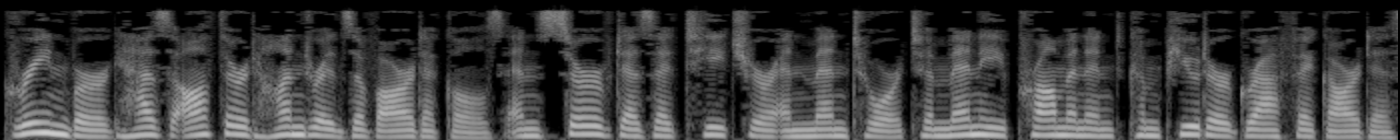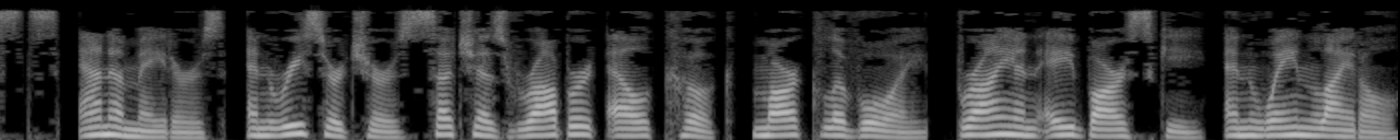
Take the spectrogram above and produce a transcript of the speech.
Greenberg has authored hundreds of articles and served as a teacher and mentor to many prominent computer graphic artists, animators, and researchers such as Robert L. Cook, Marc Levoy, Brian A. Barsky, and Wayne Lytle.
